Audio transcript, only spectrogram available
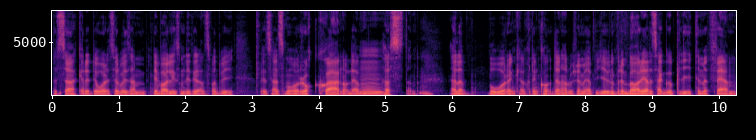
besökare det året. Så det var, ju så här, det var liksom lite grann som att vi blev så små rockstjärnor den hösten. Eller våren kanske, den, kom, den hade premiär på julen. För den började så gå upp lite med fem,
